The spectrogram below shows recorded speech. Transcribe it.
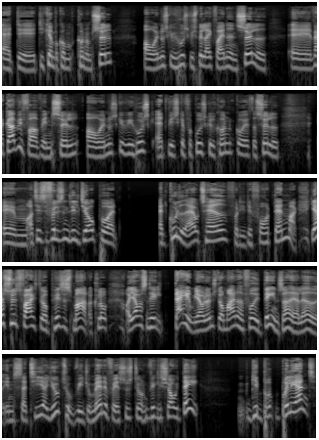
At øh, de kæmper kun, kun om sølv, og øh, nu skal vi huske, at vi spiller ikke for andet end sølvet. Øh, hvad gør vi for at vinde sølv? Og øh, nu skal vi huske, at vi skal for guds skyld kun gå efter sølvet. Øh, og det er selvfølgelig sådan en lille joke på, at at guldet er jo taget, fordi det får Danmark. Jeg synes faktisk, det var pisse smart og klogt. Og jeg var sådan helt, damn, jeg ville ønske, det var mig, der havde fået ideen, så havde jeg lavet en satire YouTube-video med det, for jeg synes, det var en virkelig sjov idé. Br- brilliant.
